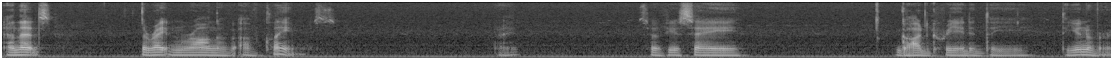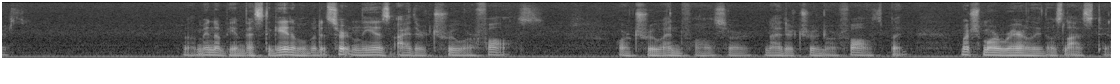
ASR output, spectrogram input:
and that's the right and wrong of, of claims, right? So if you say God created the, the universe, well, it may not be investigatable, but it certainly is either true or false, or true and false, or neither true nor false, but much more rarely those last two.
